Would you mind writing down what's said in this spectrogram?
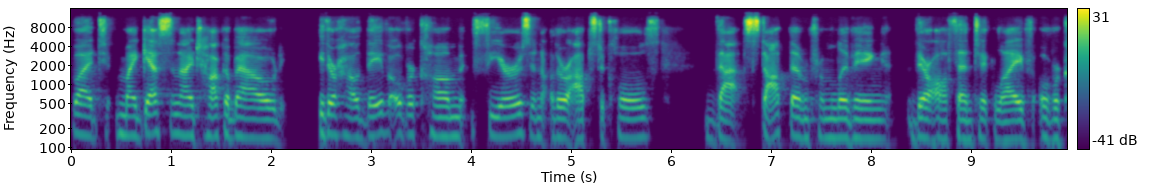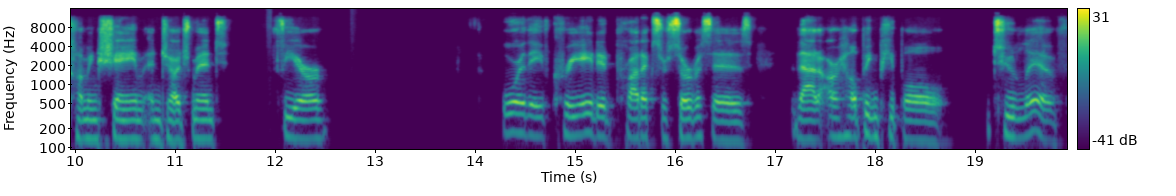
But my guests and I talk about either how they've overcome fears and other obstacles that stop them from living their authentic life, overcoming shame and judgment, fear, or they've created products or services that are helping people to live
